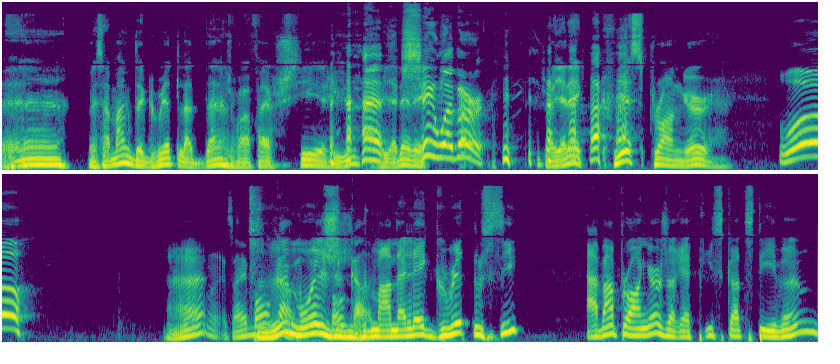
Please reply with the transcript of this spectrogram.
Euh, mais ça manque de grit là-dedans. Je vais en faire chier Rio. Je vais y aller Chez avec, Weber! je vais y aller avec Chris Pronger. wow! Hein? C'est un Tu bon veux, call. moi, Bon je m'en allais grit aussi. Avant Pronger, j'aurais pris Scott Stevens.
